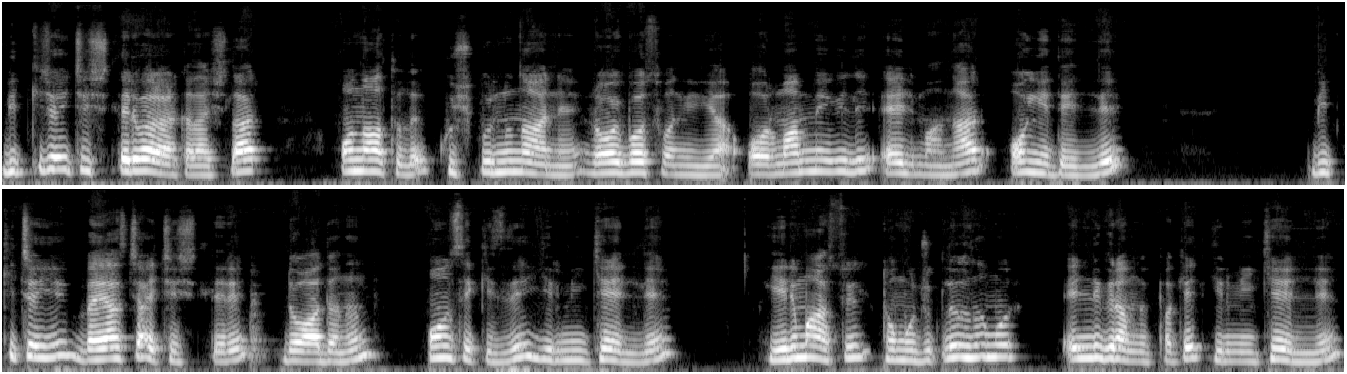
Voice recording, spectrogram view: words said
Bitki çayı çeşitleri var arkadaşlar. 16'lı kuşburnu nane, rooibos vanilya, orman meyveli, elma, nar 17.50. Bitki çayı beyaz çay çeşitleri doğadanın 18'li 22.50. Yeni mahsul tomurcuklu ıhlamur 50 gramlık paket 22.50.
